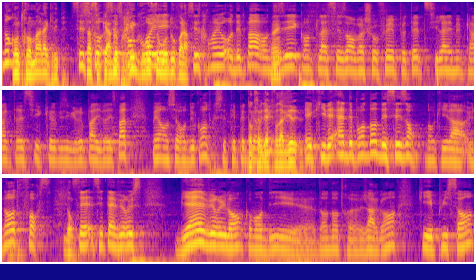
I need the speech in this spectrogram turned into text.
Non. contre mal à grippe. C'est Ça, ce c'est à c'est peu ce près grosso modo. Voilà. C'est ce qu'on au départ. On Ouais. disait quand la saison va chauffer, peut-être s'il a les mêmes caractéristiques que le virus grippal, il va disparaître. Mais on s'est rendu compte que c'était peine Donc ça veut dire qu'il faudra vir- et qu'il est indépendant des saisons. Donc il a une autre force. Donc- C'est un virus bien virulent, comme on dit euh, dans notre jargon, qui est puissant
